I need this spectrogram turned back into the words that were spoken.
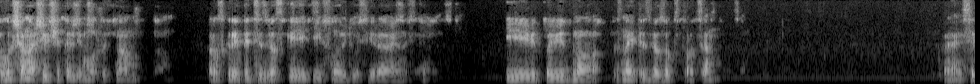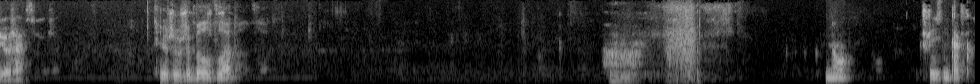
Лише наші вчителі можуть нам розкрити ці зв'язки, які існують в усій реальності, і відповідно знайти зв'язок з творцем. Е, Сережа, Сережа уже был, Влад? Ну, жизнь так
